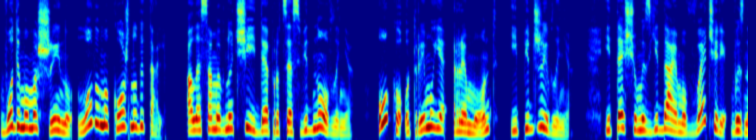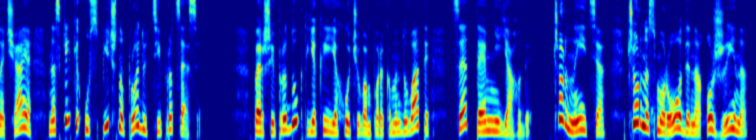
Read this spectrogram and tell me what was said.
водимо машину, ловимо кожну деталь. Але саме вночі йде процес відновлення. Око отримує ремонт і підживлення. І те, що ми з'їдаємо ввечері, визначає, наскільки успішно пройдуть ці процеси. Перший продукт, який я хочу вам порекомендувати, це темні ягоди. Чорниця, чорна смородина, ожина.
